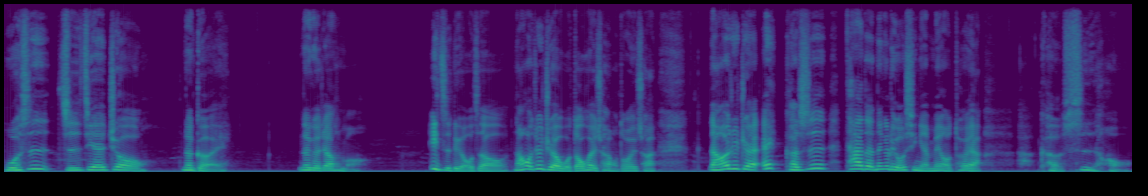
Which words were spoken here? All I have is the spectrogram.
我是直接就那个诶，那个叫什么？一直留着哦，然后我就觉得我都会穿，我都会穿，然后就觉得哎，可是它的那个流行也没有退啊。可是吼，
